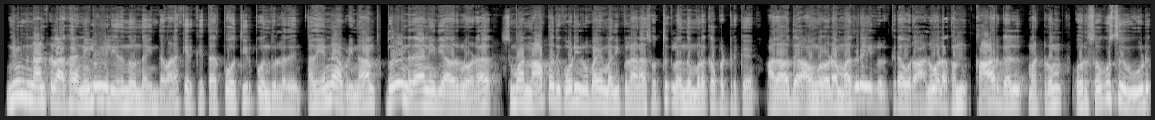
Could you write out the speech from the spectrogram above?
நீண்ட நாட்களாக நிலுவையில் இருந்து வந்த இந்த வழக்கிற்கு தற்போது தீர்ப்பு வந்துள்ளது. அது என்ன அப்படின்னா துரை தயாநிதி அவர்களோட சுமார் நாற்பது கோடி ரூபாய் மதிப்பிலான சொத்துக்கள் வந்து முடக்கப்பட்டிருக்கு. அதாவது அவங்களோட மதுரையில் இருக்கிற ஒரு அலுவலகம் கார்கள் மற்றும் ஒரு சொகுசு வீடு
